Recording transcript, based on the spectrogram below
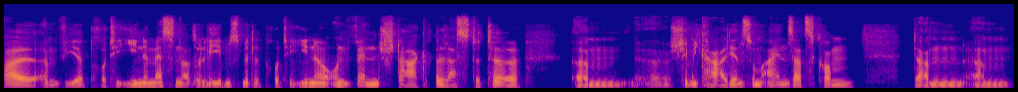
weil ähm, wir Proteine messen, also Lebensmittelproteine. Und wenn stark belastete ähm, äh, Chemikalien zum Einsatz kommen, dann ähm,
